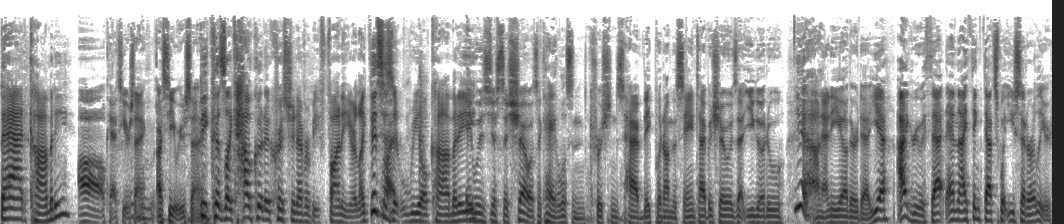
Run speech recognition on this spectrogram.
bad comedy Oh, okay. I see what you're saying. I see what you're saying. because like how could a Christian ever be funny or like this isn't real comedy. it was just a show. It's like, hey, listen, Christians have they put on the same type of shows that you go to Yeah. on any other day. Yeah, I agree with that, and I think that's what you said earlier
